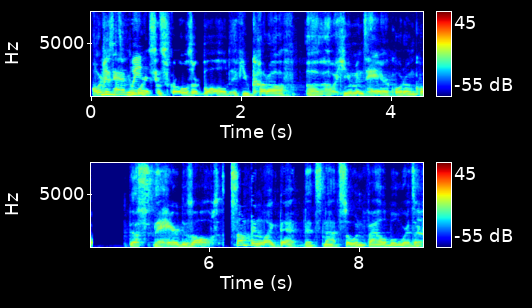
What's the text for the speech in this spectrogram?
Or just have it when- where since Skrulls are bald, if you cut off a, a human's hair, quote unquote, the, the hair dissolves. Something like that. That's not so infallible. Where it's like,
